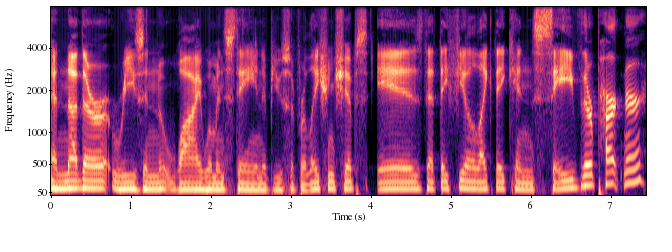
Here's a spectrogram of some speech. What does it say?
Another reason why women stay in abusive relationships is that they feel like they can save their partner,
